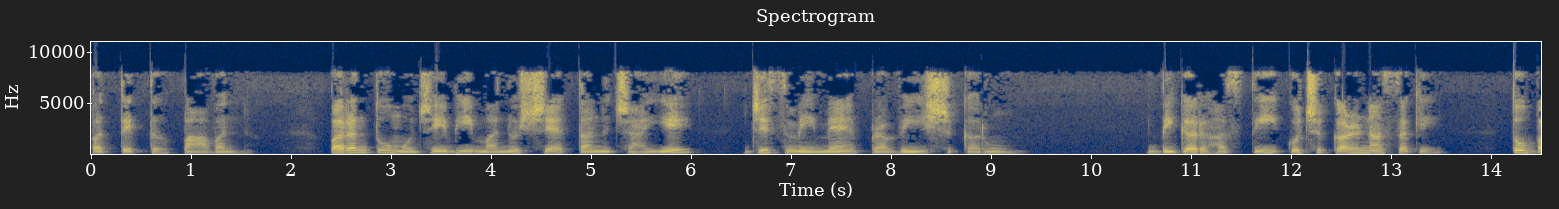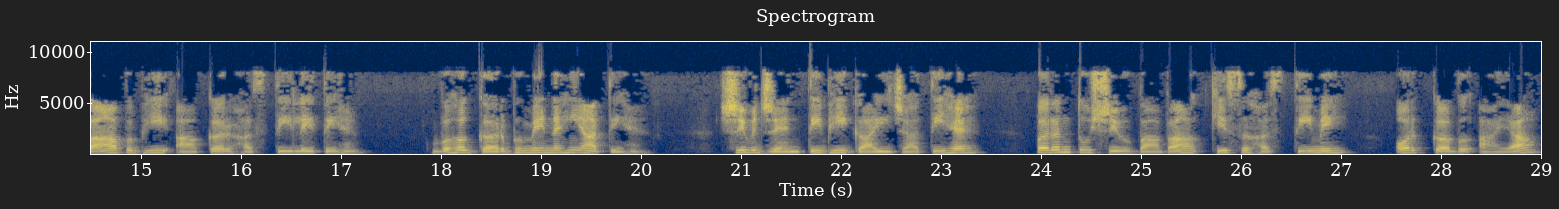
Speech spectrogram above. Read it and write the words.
पतित पावन। परंतु मुझे भी मनुष्य तन चाहिए जिसमें मैं प्रवेश करूँ। बिगर हस्ती कुछ कर न सके तो बाप भी आकर हस्ती लेते हैं। वह गर्भ में नहीं आते हैं। शिव जयंती भी गाई जाती है, परंतु शिव बाबा किस हस्ती में और कब आया,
